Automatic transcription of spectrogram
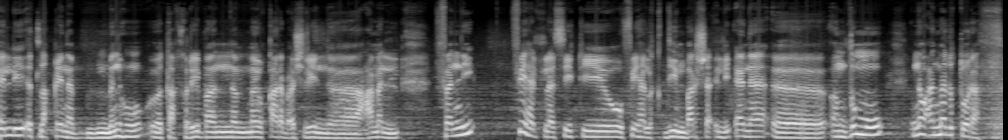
اللي تلقينا منه تقريبا ما يقارب 20 عمل فني. فيها الكلاسيكي وفيها القديم برشا اللي أنا أنضمه نوعا ما للتراث.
